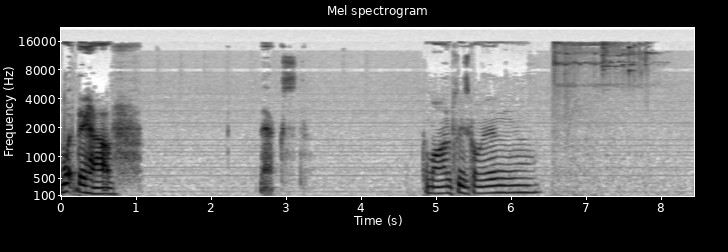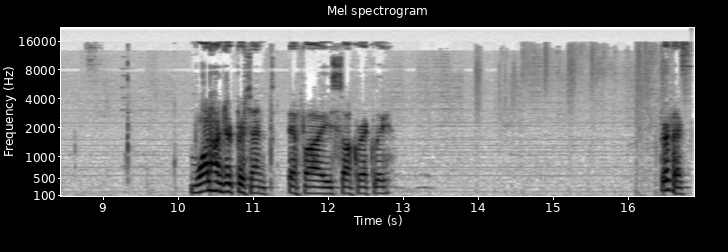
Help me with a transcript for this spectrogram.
what they have next. Come on, please go in. 100% if I saw correctly. Perfect.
